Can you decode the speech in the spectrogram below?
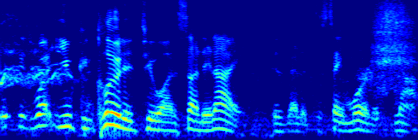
Which is what you concluded to on Sunday night, is that it's the same word. It's not.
